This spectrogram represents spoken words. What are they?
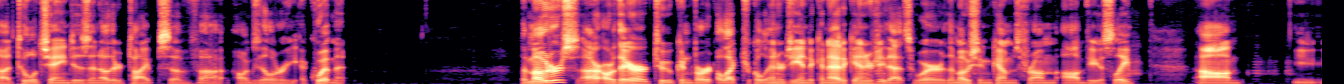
uh, tool changes, and other types of uh, auxiliary equipment. The motors are, are, there to convert electrical energy into kinetic energy. That's where the motion comes from, obviously. Um, you,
